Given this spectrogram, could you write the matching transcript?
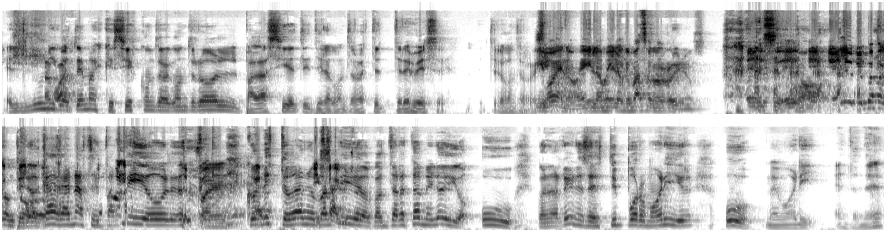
El único tema es que si es contra control, pagás 7 y te la contrarresté tres veces. Te lo contrarresté. Y bueno, y lo, y lo que pasa con el Ruinus. Es, es- Como- es lo que pasa con Pero todo. acá ganaste el partido, boludo. Con el- Con esto gano el partido. Contrarrestámelo y digo, uh, con el Rhino estoy por morir, uh, me morí. ¿Entendés?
